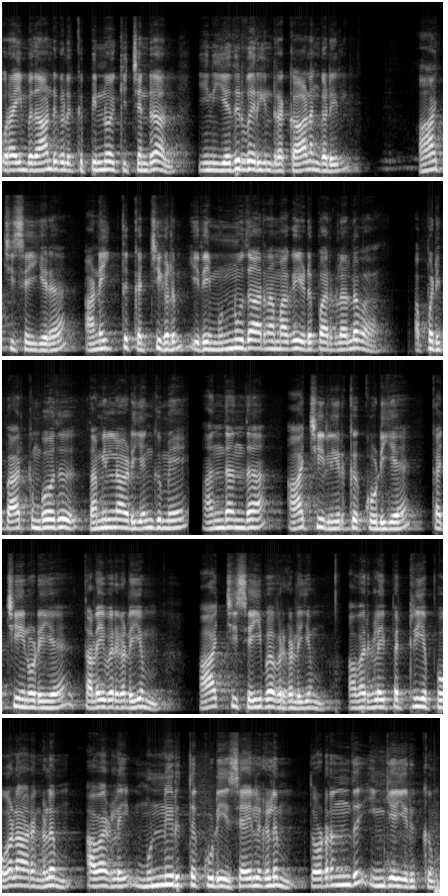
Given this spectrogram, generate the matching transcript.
ஒரு ஐம்பது ஆண்டுகளுக்கு பின்னோக்கி சென்றால் இனி எதிர்வருகின்ற காலங்களில் ஆட்சி செய்கிற அனைத்து கட்சிகளும் இதை முன்னுதாரணமாக எடுப்பார்கள் அல்லவா? அப்படி பார்க்கும்போது தமிழ்நாடு எங்குமே அந்தந்த ஆட்சியில் இருக்கக்கூடிய கட்சியினுடைய தலைவர்களையும் ஆட்சி செய்பவர்களையும் அவர்களை பற்றிய புகழாரங்களும் அவர்களை முன்னிறுத்தக்கூடிய செயல்களும் தொடர்ந்து இங்கே இருக்கும்.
